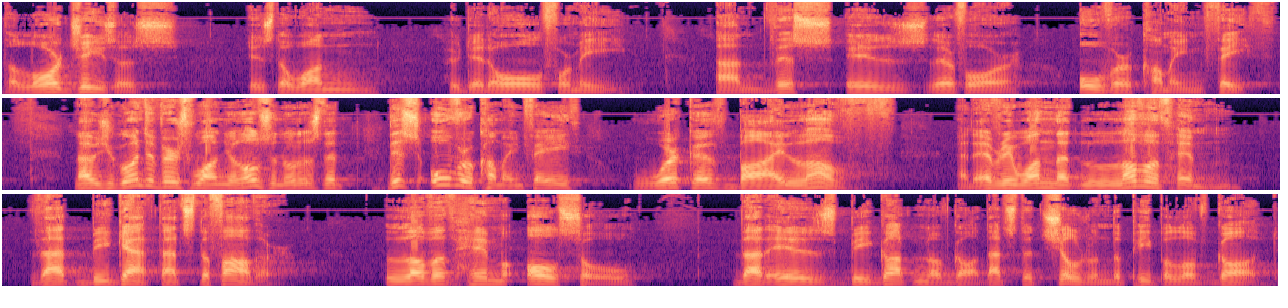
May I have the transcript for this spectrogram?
the Lord Jesus is the one who did all for me. And this is, therefore, overcoming faith. Now, as you go into verse 1, you'll also notice that this overcoming faith worketh by love. And every one that loveth him that begat, that's the Father, loveth him also that is begotten of God. That's the children, the people of God.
